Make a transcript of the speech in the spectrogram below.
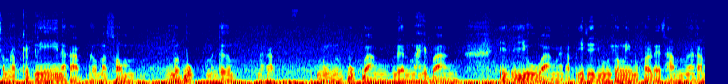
สำหรับคลิปนี้นะครับ เรามาซ่อมโน้ตบุ๊กเหมือนเดิมนะครับ มีโน้ตบุ๊กบ้างเรือนไม้บ้าง ECU บ้างนะครับ ECU ช่วงนี้ไม่ค่อยได้ทำนะครับ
